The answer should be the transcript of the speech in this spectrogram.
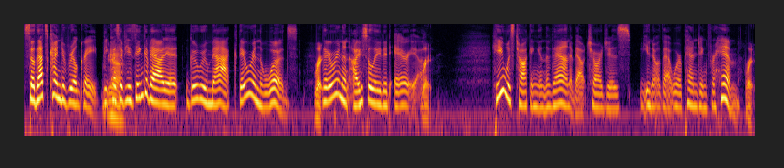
So that's kind of real great because Yeah. if you think about it, Guru Mac, they were in the woods. Right. They were in an isolated area. Right. He was talking in the van about charges, you know, that were pending for him. Right.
